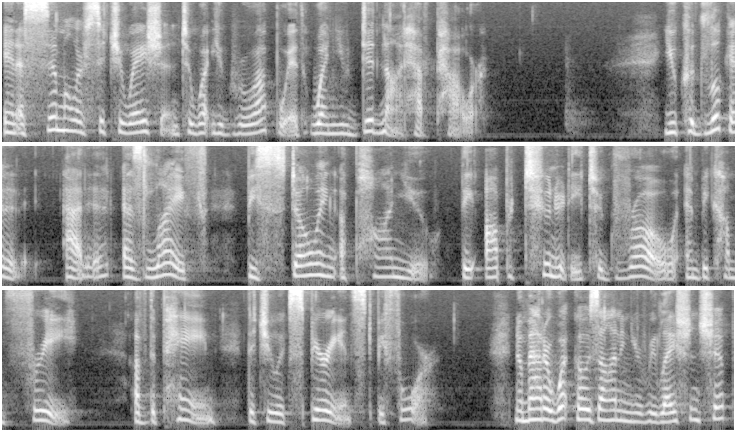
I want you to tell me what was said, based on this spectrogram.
in a similar situation to what you grew up with when you did not have power. You could look at it, at it as life bestowing upon you the opportunity to grow and become free of the pain that you experienced before. No matter what goes on in your relationship,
